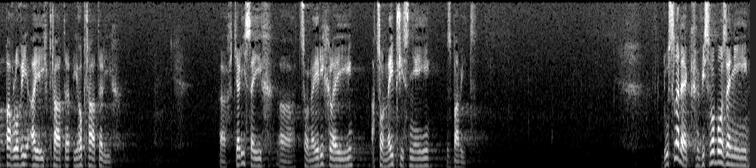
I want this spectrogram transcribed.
Pavlovi a jejich přátel, jeho přátelích. Chtěli se jich co nejrychleji a co nejpřísněji zbavit. Důsledek vysvobození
